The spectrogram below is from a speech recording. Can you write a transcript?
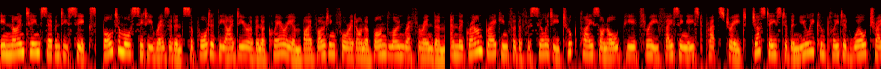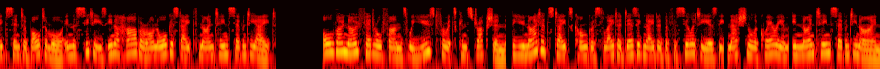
In 1976, Baltimore City residents supported the idea of an aquarium by voting for it on a bond loan referendum, and the groundbreaking for the facility took place on Old Pier 3 facing East Pratt Street, just east of the newly completed World Trade Center Baltimore in the city's inner harbor on August 8, 1978. Although no federal funds were used for its construction, the United States Congress later designated the facility as the National Aquarium in 1979.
